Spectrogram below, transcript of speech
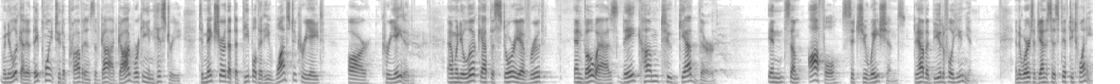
when you look at it, they point to the providence of God, God working in history to make sure that the people that He wants to create are created. And when you look at the story of Ruth and Boaz, they come together in some awful situations to have a beautiful union. In the words of Genesis 50 20,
